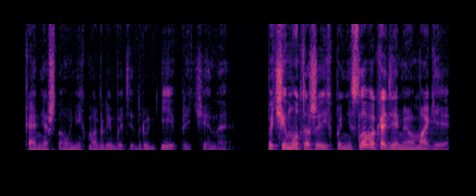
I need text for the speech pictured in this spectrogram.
Конечно, у них могли быть и другие причины. Почему-то же их понесло в Академию магии.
